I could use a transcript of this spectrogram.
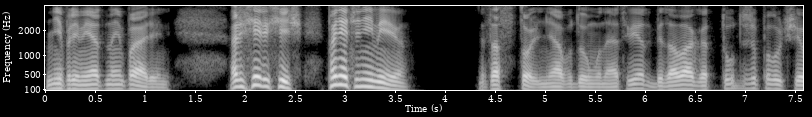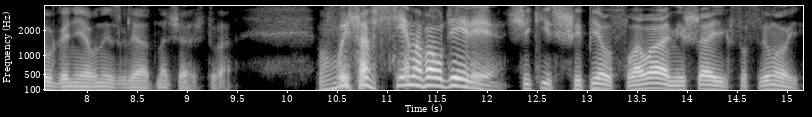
неприметный парень. «Алексей Алексеевич, понятия не имею». За столь необдуманный ответ бедолага тут же получил гневный взгляд начальства. «Вы совсем обалдели!» — Чекист шипел слова, мешая их со слюной.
